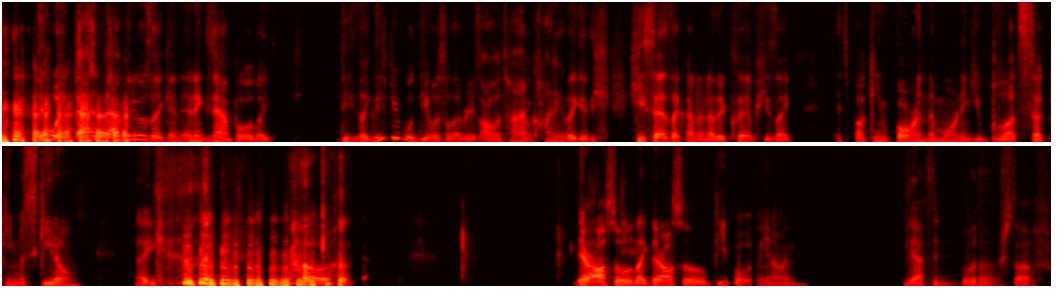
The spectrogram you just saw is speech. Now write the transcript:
Dude, that that video is like an, an example. Like these like these people deal with celebrities all the time. Kanye, like it, he says like on another clip, he's like, "It's fucking four in the morning, you blood sucking mosquito." Like, bro, they're also like they're also people, you know, and they have to deal with other stuff.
